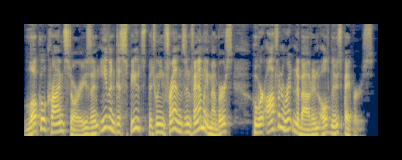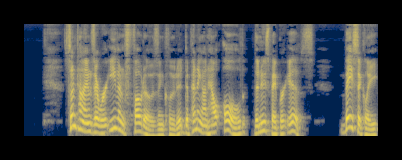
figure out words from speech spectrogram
local crime stories, and even disputes between friends and family members who were often written about in old newspapers. Sometimes there were even photos included depending on how old the newspaper is. Basically,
